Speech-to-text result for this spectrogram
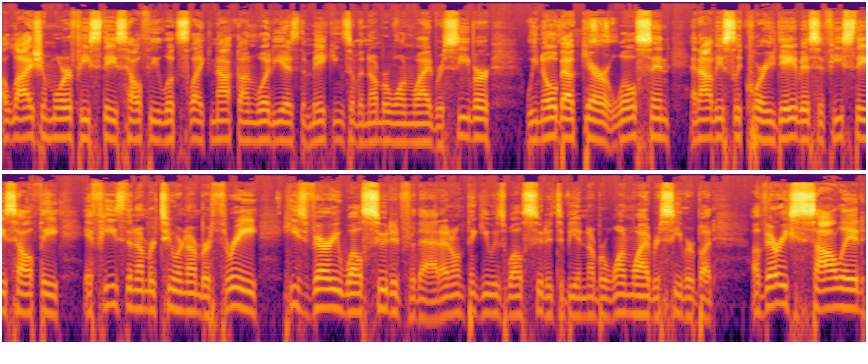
Elijah Moore, if he stays healthy, looks like knock on wood, he has the makings of a number one wide receiver. We know about Garrett Wilson and obviously Corey Davis. If he stays healthy, if he's the number two or number three, he's very well suited for that. I don't think he was well suited to be a number one wide receiver, but a very solid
